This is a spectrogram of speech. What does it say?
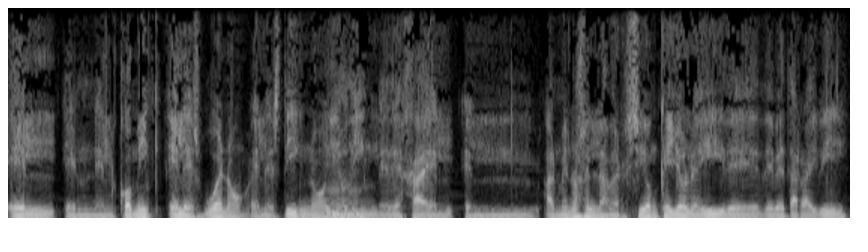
el- en el cómic él es bueno, él es digno, y. Odín le deja el, el- Al menos en la versión que yo leí de, de Beta Ray Bill.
